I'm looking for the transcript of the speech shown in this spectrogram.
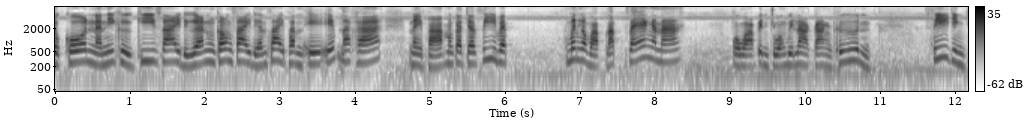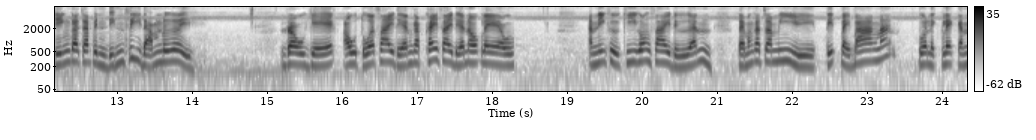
ทุกคนอันนี้คือขี้ไส้เดือนข้องไส้เดือนไส้พันเอฟนะคะ ในภาพมันก็จะซี่แบบเหมือนกับว่ารับแสงอะนะเพราะว่าเป็นช่วงเวลากลางคืน ซี่จริง ๆ ก็จะเป็นดินสีดำเลย เราแยกเอาตัวไส้เดือนกับไข่ไส้เดือนออกแล้ว อันนี้คือขี้ของไส้เดือน แต่มันก็จะมีติดไปบ้างนะ ตัวเล็กๆกัน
